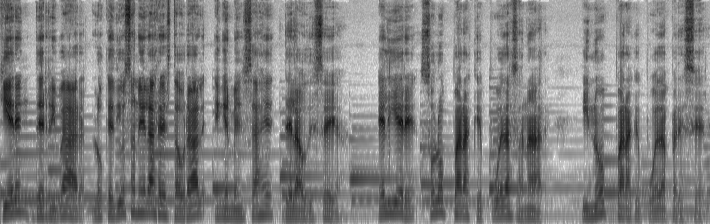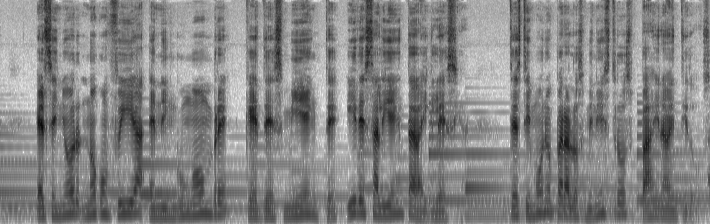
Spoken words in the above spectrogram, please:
Quieren derribar lo que Dios anhela restaurar en el mensaje de la Odisea. Él hiere solo para que pueda sanar y no para que pueda perecer. El Señor no confía en ningún hombre que desmiente y desalienta a la iglesia. Testimonio para los ministros, página 22.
